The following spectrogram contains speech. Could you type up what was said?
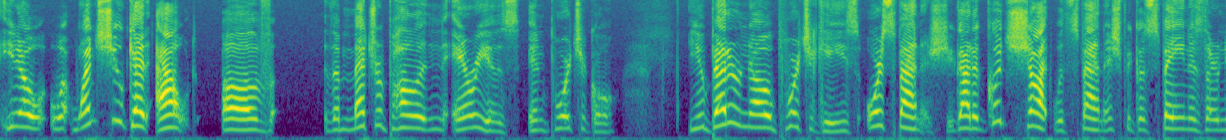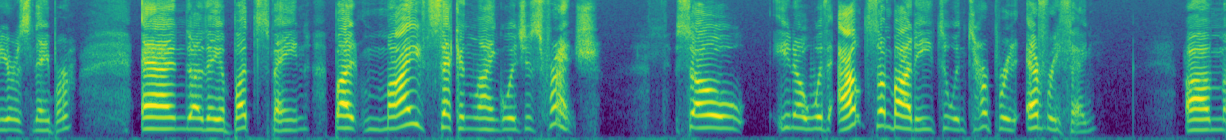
you know, once you get out of the metropolitan areas in Portugal, you better know Portuguese or Spanish. You got a good shot with Spanish because Spain is their nearest neighbor and uh, they abut Spain. But my second language is French. So, you know, without somebody to interpret everything, um,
